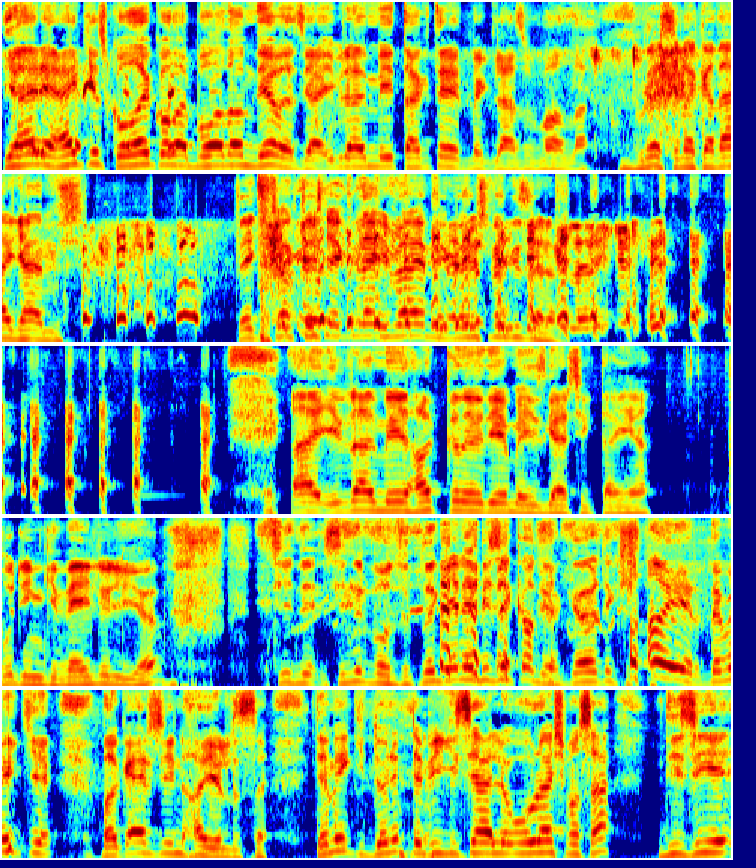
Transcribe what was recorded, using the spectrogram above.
Yani herkes kolay kolay bu adam diyemez ya. İbrahim Bey'i takdir etmek lazım valla. Burasına kadar gelmiş. Peki çok teşekkürler İbrahim Bey. Görüşmek üzere. Ay İbrahim Bey'in hakkını ödeyemeyiz gerçekten ya. Pudingi Beylül yiyor. sinir, sinir bozukluğu gene bize kalıyor. Gördük işte. Hayır demek ki bak her şeyin hayırlısı. Demek ki dönüp de bilgisayarla uğraşmasa diziyi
